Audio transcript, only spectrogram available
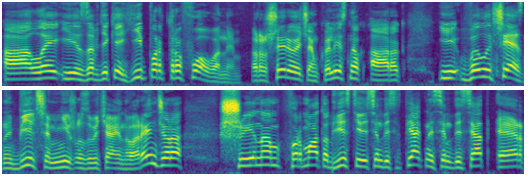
але і завдяки гіпертрофованим розширювачам колісних арок і величезним, більшим ніж у звичайного рейнджера, шинам формату 285 на 70 r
